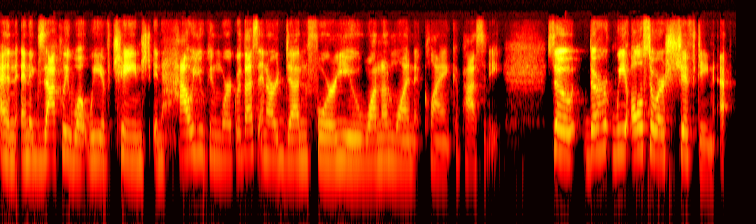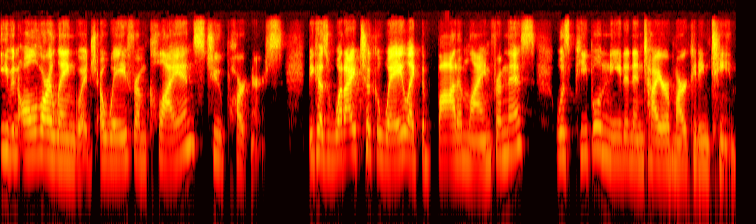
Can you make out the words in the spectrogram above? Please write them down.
and and exactly what we have changed in how you can work with us in our done for you one-on-one client capacity. So we also are shifting uh, even all of our language away from clients to partners. Because what I took away, like the bottom line from this, was people need an entire marketing team.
